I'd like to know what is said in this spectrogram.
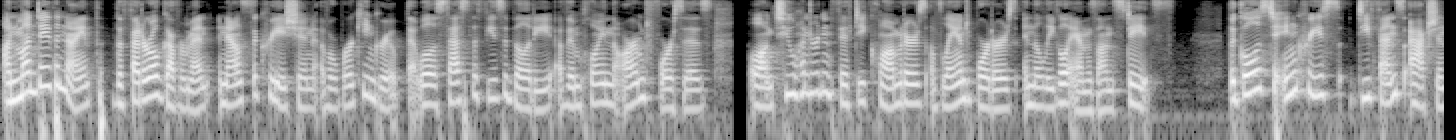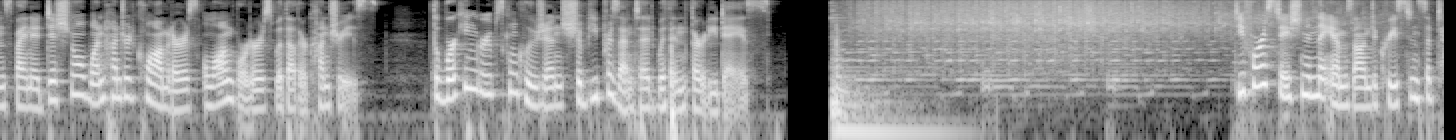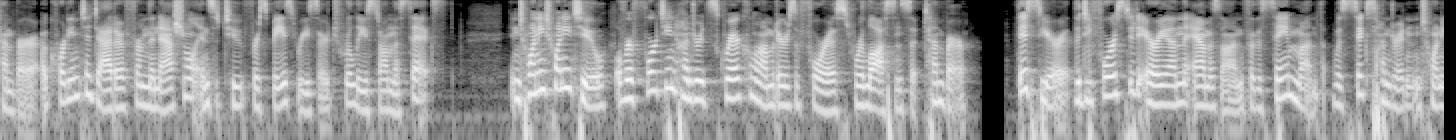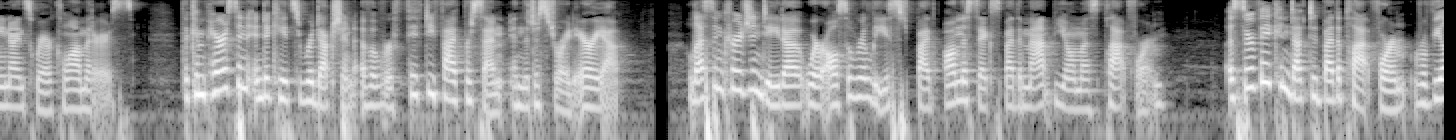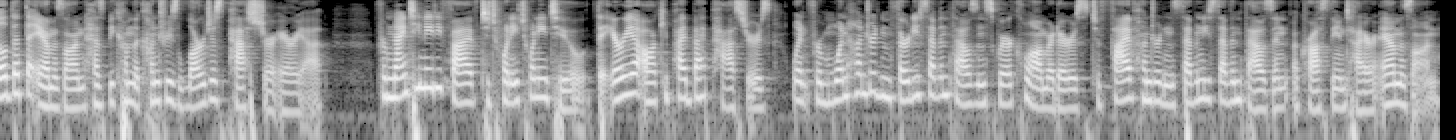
On Monday, the 9th, the federal government announced the creation of a working group that will assess the feasibility of employing the armed forces along 250 kilometers of land borders in the legal Amazon states. The goal is to increase defense actions by an additional 100 kilometers along borders with other countries. The working group's conclusions should be presented within 30 days. Deforestation in the Amazon decreased in September, according to data from the National Institute for Space Research released on the 6th. In 2022, over 1,400 square kilometers of forest were lost in September. This year, the deforested area in the Amazon for the same month was 629 square kilometers. The comparison indicates a reduction of over 55% in the destroyed area. Less encouraging data were also released by, on the 6th by the MapBiomas platform. A survey conducted by the platform revealed that the Amazon has become the country's largest pasture area. From 1985 to 2022, the area occupied by pastures went from 137,000 square kilometers to 577,000 across the entire Amazon.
